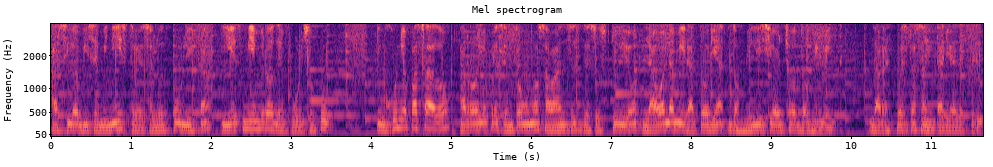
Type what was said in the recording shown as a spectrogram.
ha sido viceministro de Salud Pública y es miembro de Pulso PUC. En junio pasado, Arroyo presentó unos avances de su estudio La ola migratoria 2018-2020, la respuesta sanitaria de Perú.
